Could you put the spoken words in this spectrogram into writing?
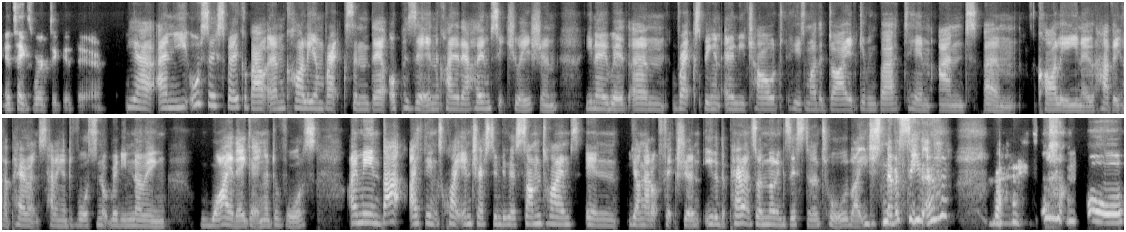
It takes work to get there. Yeah, and you also spoke about um Carly and Rex and their opposite in the kind of their home situation, you know, with um Rex being an only child whose mother died, giving birth to him, and um Carly, you know, having her parents having a divorce, not really knowing why they're getting a divorce. I mean, that I think is quite interesting because sometimes in young adult fiction, either the parents are non existent at all, like you just never see them. Right. or,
